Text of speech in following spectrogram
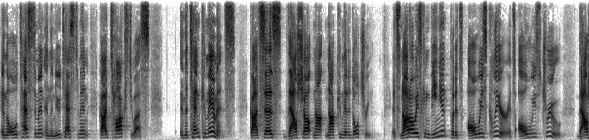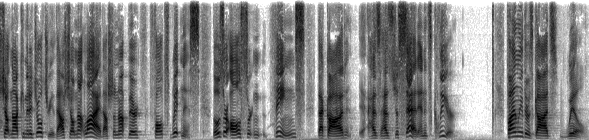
In the Old Testament, in the New Testament, God talks to us. In the Ten Commandments, God says, Thou shalt not, not commit adultery. It's not always convenient, but it's always clear. It's always true. Thou shalt not commit adultery. Thou shalt not lie. Thou shalt not bear false witness. Those are all certain things that God has, has just said, and it's clear. Finally, there's God's will.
